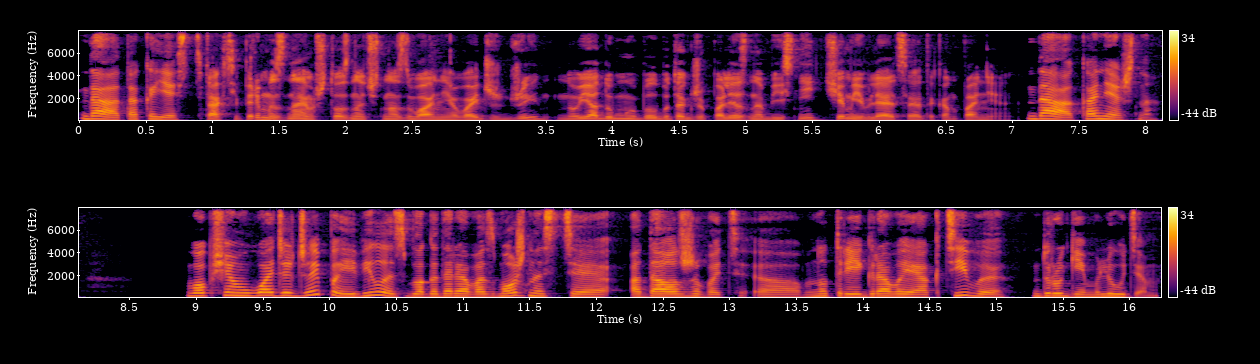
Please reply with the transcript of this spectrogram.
Да, так и есть. Так, теперь мы знаем, что значит название YGG, но я думаю, было бы также полезно объяснить, чем является эта компания. Да, конечно. В общем, YGG появилась благодаря возможности одалживать э, внутриигровые активы другим людям.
